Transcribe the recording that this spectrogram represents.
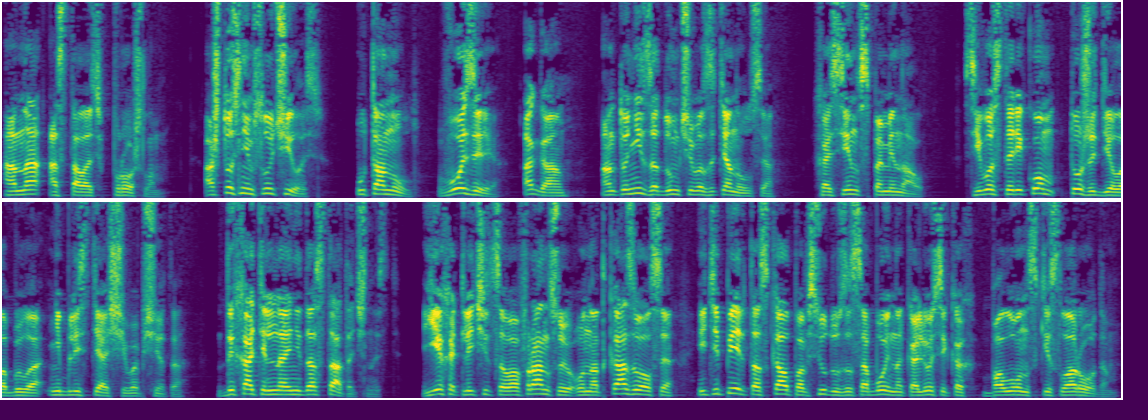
Она осталась в прошлом. А что с ним случилось? Утонул. В озере? Ага. Антони задумчиво затянулся. Хасин вспоминал. С его стариком тоже дело было не блестяще вообще-то. Дыхательная недостаточность. Ехать лечиться во Францию он отказывался и теперь таскал повсюду за собой на колесиках баллон с кислородом.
